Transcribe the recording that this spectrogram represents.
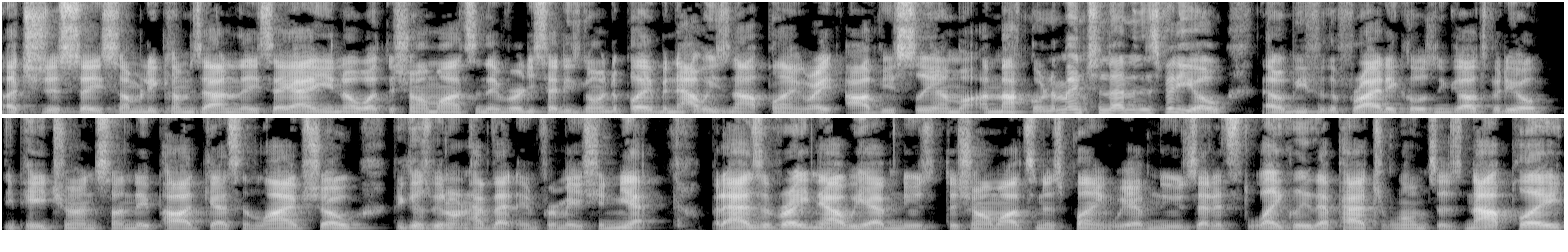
let's just say somebody comes out and they say, ah, you know what, Deshaun Watson, they've already said he's going to play, but now he's not playing, right? Obviously, I'm, I'm not going to mention that in this video. That'll be for the Friday closing outs video, the Patreon Sunday podcast and live show, because we don't have that information yet. But as of right now, we have news that Deshaun Watson is playing. We have news that it's likely that Patrick Mahomes does not play,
